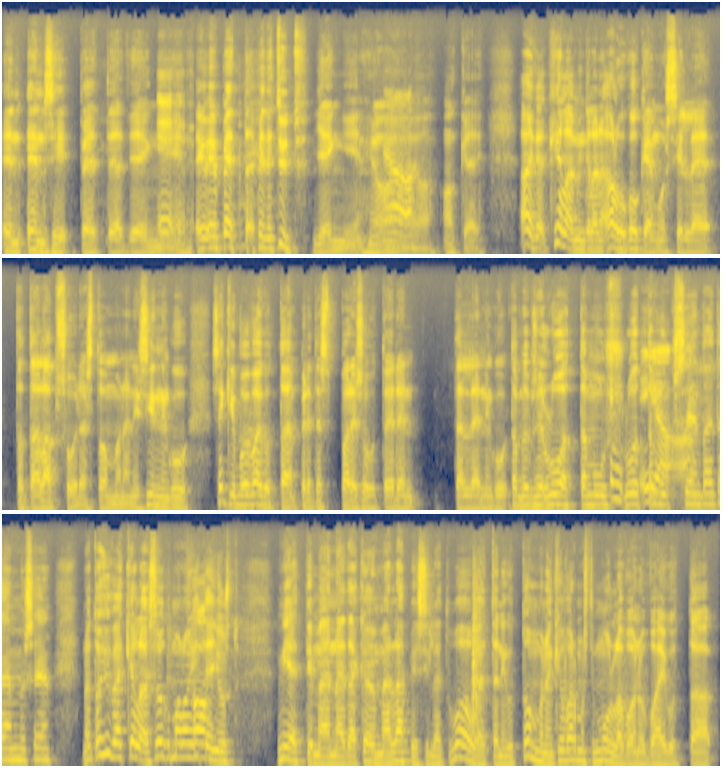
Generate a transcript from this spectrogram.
en, ensi pettäjät jengiin. Ei. Ei, pettä, petetyt jengiin. Joo, joo, Joo. okei. Okay. Aika kelaa minkälainen alkukokemus sille tota, lapsuudesta tommonen. Niin siinä niinku, sekin voi vaikuttaa periaatteessa parisuhteiden tälleen niinku, luottamus, luottamukseen joo. tai tämmöiseen. No on hyvä kelaa. Silloin kun mä aloin itse Oh. just miettimään näitä käymään läpi silleen, että wow, että niinku tommonenkin on varmasti mulla voinut vaikuttaa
